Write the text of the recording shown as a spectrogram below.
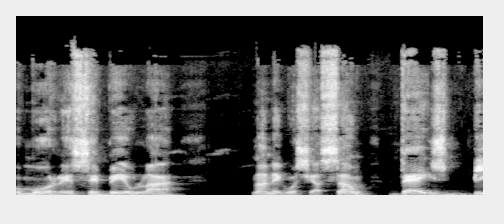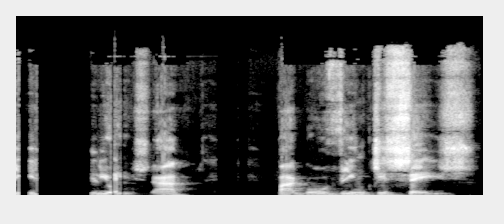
tomou, recebeu lá na negociação 10 bilhões, né? pagou 26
